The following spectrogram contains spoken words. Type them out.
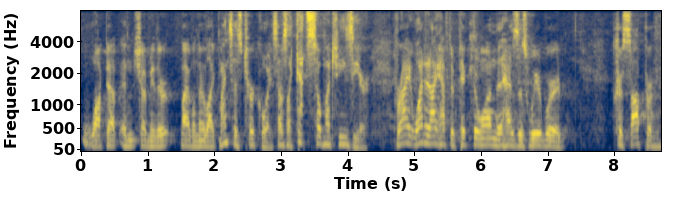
walked up and showed me their Bible, and they're like, mine says turquoise. I was like, that's so much easier, right? Why did I have to pick the one that has this weird word? Chrysopr-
